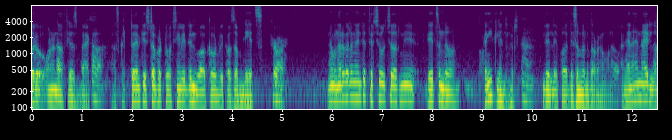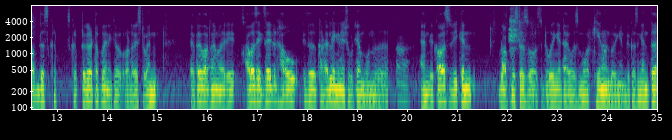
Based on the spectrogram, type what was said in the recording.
ഒരു one and half years back script എനിക്ക് ഇഷ്ടപ്പെട്ടു പക്ഷേ it work out because of dates പിന്നെ ഒന്നര കൊല്ലം കഴിഞ്ഞിട്ട് തിരിച്ചു വിളിച്ചു പറഞ്ഞ് ഡേറ്റ്സ് ഉണ്ടോ? തുടങ്ങിയിട്ടില്ല എന്ന്. ഇല്ല ഇല്ല ഇപ്പോൾ ഡിസംബറിൽ തുടങ്ങാൻ പോകുന്നു അങ്ങനെ I love the script script കേട്ടപ്പോൾ എനിക്ക് വളരെ ഇഷ്ടം. എപ്പോൾ പറഞ്ഞ മാതിരി ഐ വാസ് എക്സൈറ്റഡ് ഹൗ ഇത് കടലിൽ എങ്ങനെ ഷൂട്ട് ചെയ്യാൻ പോകുന്നത്. And because Weekend Blockbusters was doing it I was more keen on doing it because ഇങ്ങനത്തെ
